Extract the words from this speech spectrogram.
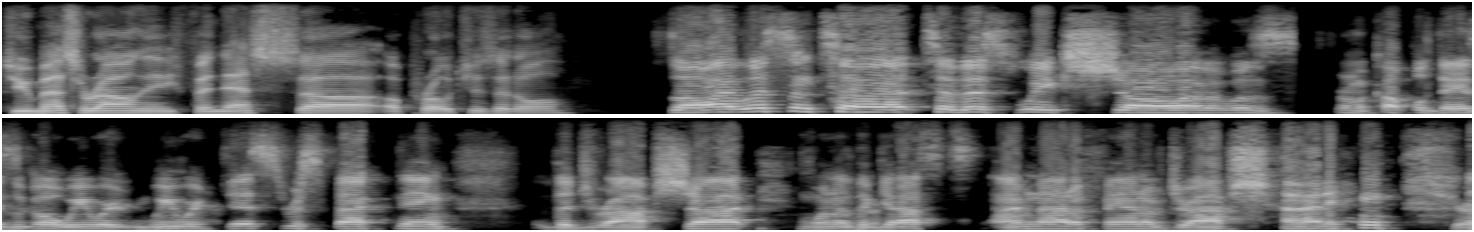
Do you mess around any finesse uh, approaches at all? So I listened to to this week's show. It was from a couple days ago. We were we were disrespecting the drop shot. One of the guests. I'm not a fan of drop shotting. Sure.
